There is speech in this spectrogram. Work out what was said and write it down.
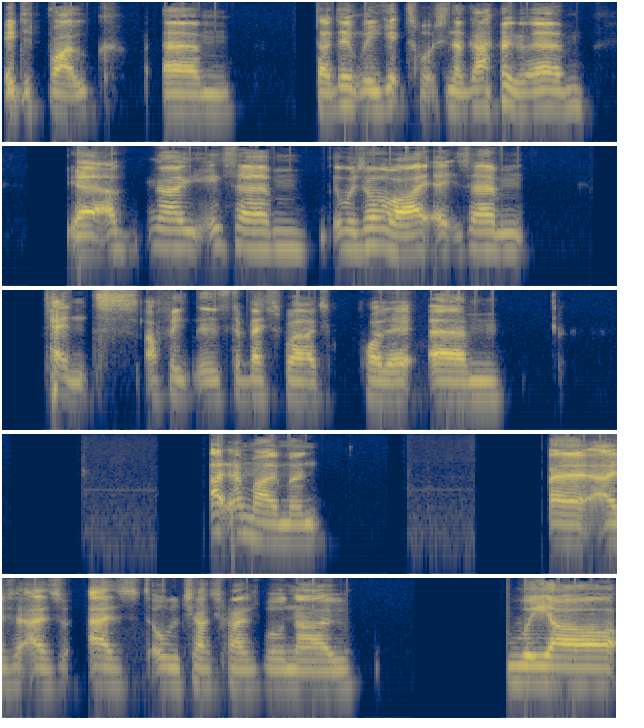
it just broke. Um, so I didn't really get to watch the go. Um, yeah, no, it's um, it was all right. It's um, tense. I think is the best word to put it. Um, at the moment, uh, as as as all the Chelsea fans will know, we are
